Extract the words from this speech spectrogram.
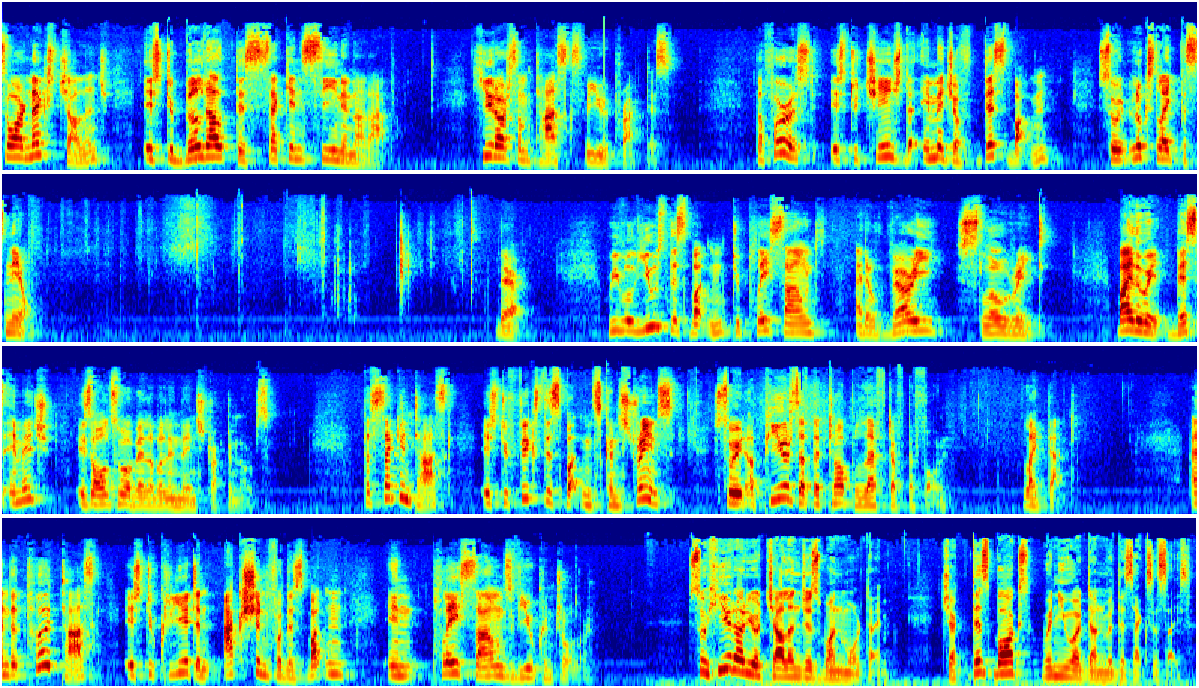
So our next challenge is to build out this second scene in our app. Here are some tasks for you to practice. The first is to change the image of this button so it looks like the snail. There. We will use this button to play sounds at a very slow rate. By the way, this image is also available in the instructor notes. The second task is to fix this button's constraints so it appears at the top left of the phone, like that. And the third task is to create an action for this button in Play Sounds View Controller. So here are your challenges one more time. Check this box when you are done with this exercise.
